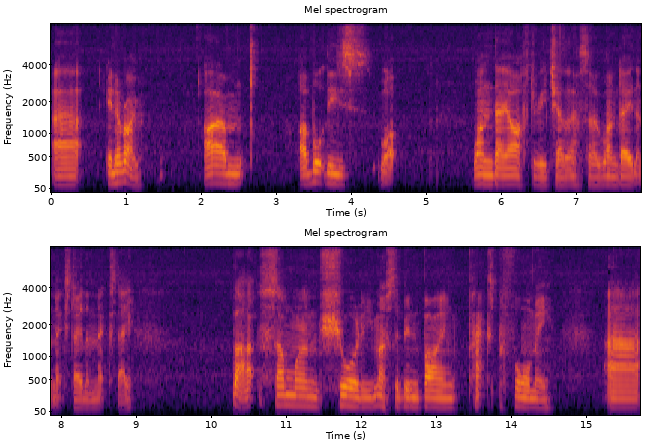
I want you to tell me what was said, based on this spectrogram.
uh, in a row. Um, I bought these what one day after each other, so one day, the next day, the next day. But someone surely must have been buying packs before me uh,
